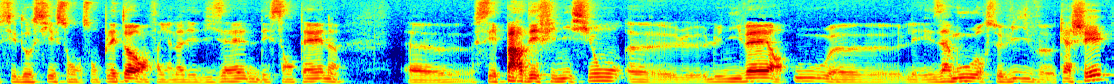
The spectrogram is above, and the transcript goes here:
ces dossiers sont, sont, pléthores, enfin, il y en a des dizaines, des centaines. C'est par définition l'univers où les amours se vivent cachés.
